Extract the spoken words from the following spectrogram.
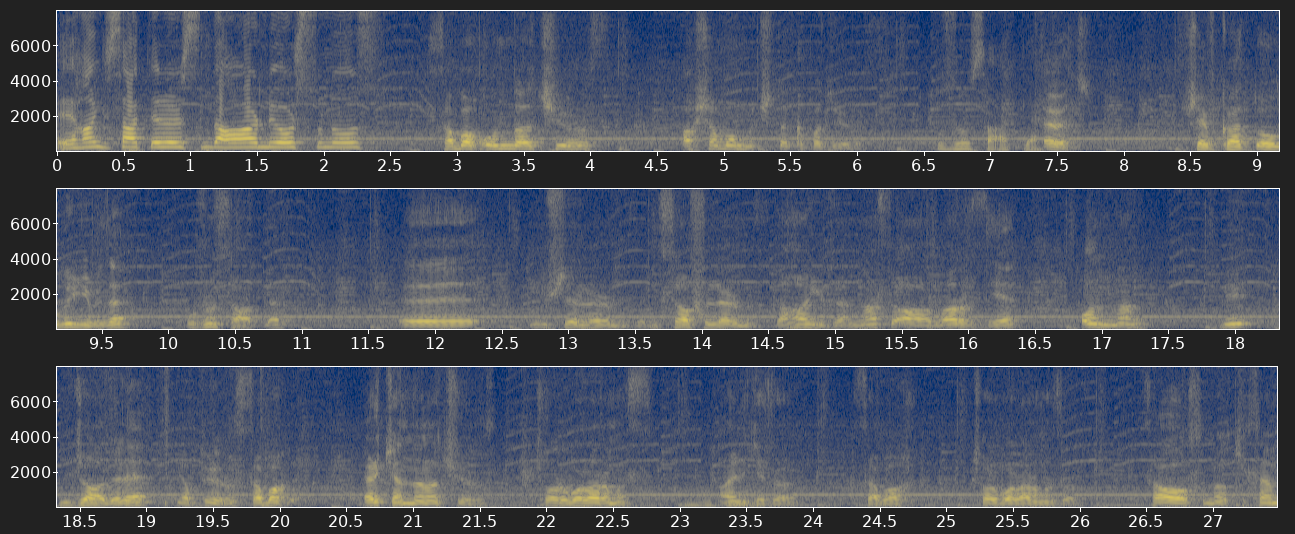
e, hangi saatler arasında ağırlıyorsunuz? Sabah 10'da açıyoruz, akşam 10.30'da kapatıyoruz. Uzun saatler. Evet, şefkatli olduğu gibi de uzun saatler eee müşterilerimizi, misafirlerimizi daha güzel nasıl ağırlarız diye onunla bir mücadele yapıyoruz. Sabah erkenden açıyoruz. Çorbalarımız aynı keza sabah çorbalarımız var. Sağ olsunlar Tüsem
